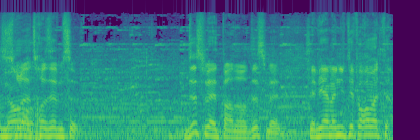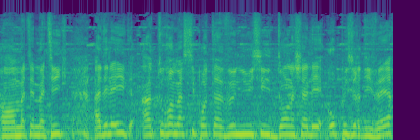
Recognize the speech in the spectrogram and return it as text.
Non. Sur la troisième se- Deux semaines, pardon, deux semaines. C'est bien, Manu, t'es fort en, math- en mathématiques. Adélaïde, un tout grand merci pour ta venue ici dans le chalet au plaisir d'hiver.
